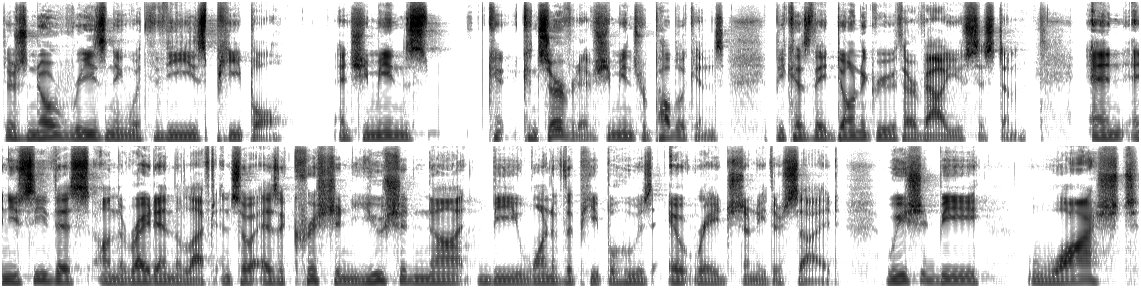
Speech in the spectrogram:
there's no reasoning with these people." and she means conservative she means republicans because they don't agree with our value system. And and you see this on the right and the left. And so as a christian you should not be one of the people who is outraged on either side. We should be washed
